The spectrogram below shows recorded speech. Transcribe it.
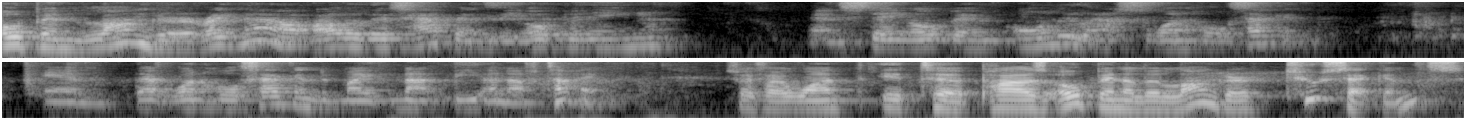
open longer. Right now, all of this happens, the opening and staying open only lasts one whole second. And that one whole second might not be enough time. So if I want it to pause open a little longer, two seconds,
